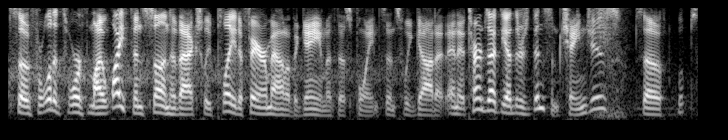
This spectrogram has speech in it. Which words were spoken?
so for what it's worth, my wife and son have actually played a fair amount of the game at this point since we got it. And it turns out, yeah, there's been some changes. So, whoops.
